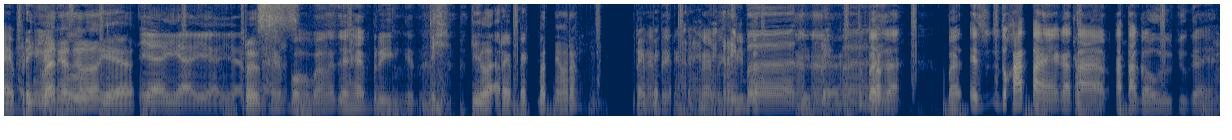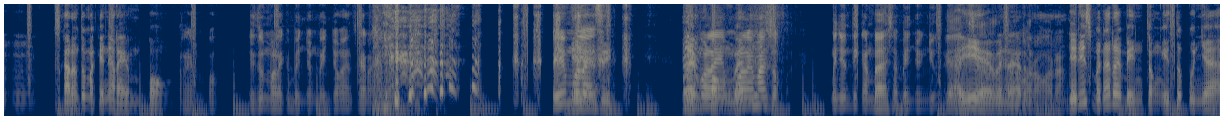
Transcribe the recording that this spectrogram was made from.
Hebring banget gak sih lo? Iya. Iya iya iya iya. Terus-. Heboh banget ya hebring gitu. Ih, gila rebek banget nih orang. Rebek, Rebek. rebek. Rebek Rebek ribet, Ribet. ribet. Itu bahasa ba- eh, itu kata ya, kata kata gaul juga ya. Mm-mm. Sekarang tuh makanya rempong. Rempong. Itu mulai kebencong-bencongan sekarang. Ini mulai Iya sih. ini mulai Rempong mulai banget. masuk menyuntikkan bahasa bencong juga. Ah, iya, benar. Orang-orang. Jadi sebenarnya bencong itu punya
